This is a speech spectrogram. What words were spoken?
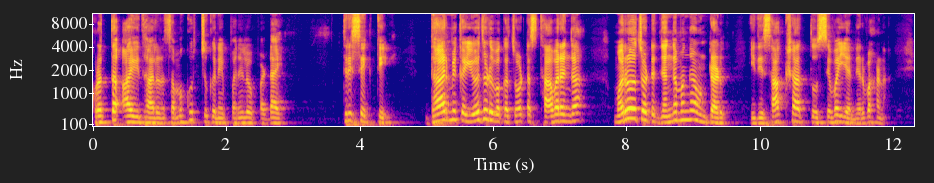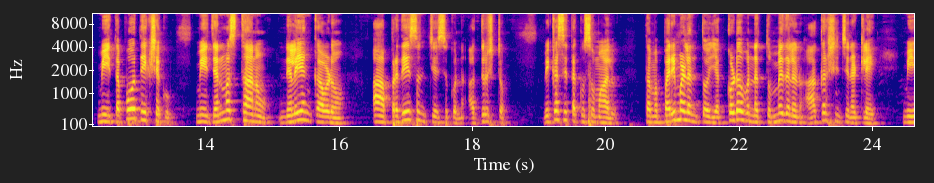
క్రొత్త ఆయుధాలను సమకూర్చుకునే పనిలో పడ్డాయి. త్రిశక్తి ధార్మిక యోధుడు ఒక చోట స్థావరంగా మరో చోట జంగమంగా ఉంటాడు. ఇది సాక్షాత్తు శివయ్య నిర్వహణ. మీ తపోదీక్షకు మీ జన్మస్థానం నిలయం కావడం ఆ ప్రదేశం చేసుకున్న అదృష్టం. వికసిత కుసుమాలు తమ పరిమళంతో ఎక్కడో ఉన్న తుమ్మెదలను ఆకర్షించినట్లే మీ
